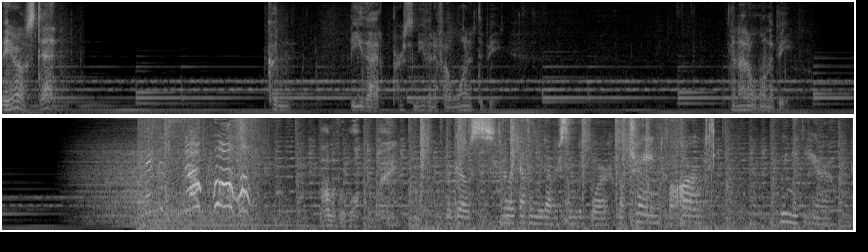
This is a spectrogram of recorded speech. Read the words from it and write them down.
The hero's dead. I couldn't be that person even if I wanted to be. And I don't want to be. This is so cool! Oliver walked away. The ghosts, they're like nothing we'd ever seen before. Well trained, well armed. We need the arrow.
